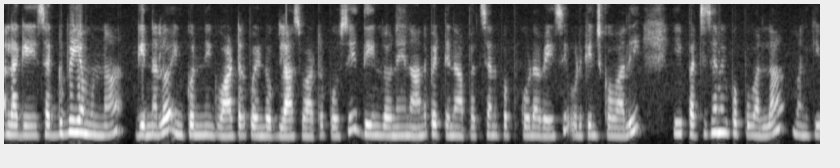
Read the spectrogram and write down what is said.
అలాగే సగ్గుబియ్యం ఉన్న గిన్నెలో ఇంకొన్ని వాటర్ పోయిండి. ఒక గ్లాస్ వాటర్ పోసి దీనిలోనే నానబెట్టిన పచ్చిశనగపప్పు కూడా వేసి ఉడికించుకోవాలి. ఈ పచ్చిశనగపప్పు వల్ల మనకి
